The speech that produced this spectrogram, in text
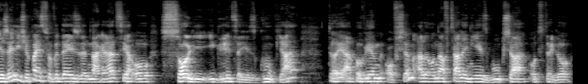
jeżeli się Państwu wydaje, że narracja o soli i gryce jest głupia, to ja powiem owszem, ale ona wcale nie jest głupsza od tego,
